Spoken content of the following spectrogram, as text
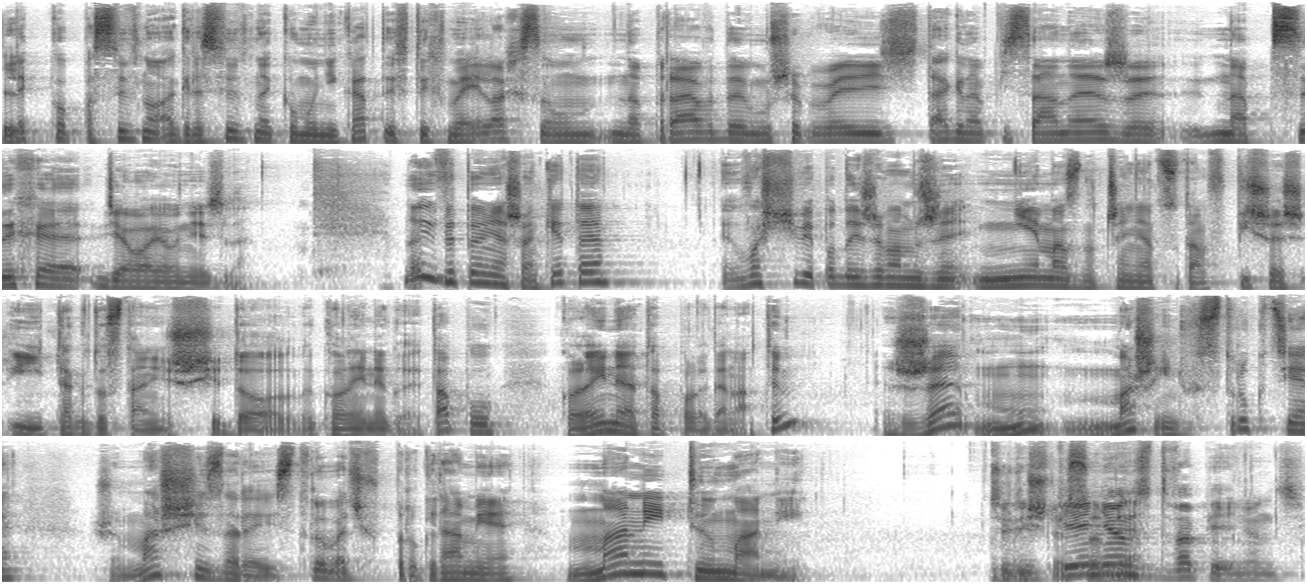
lekko pasywno-agresywne komunikaty w tych mailach są naprawdę, muszę powiedzieć, tak napisane, że na psychę działają nieźle. No i wypełniasz ankietę. Właściwie podejrzewam, że nie ma znaczenia, co tam wpiszesz, i tak dostaniesz się do kolejnego etapu. Kolejny etap polega na tym, że masz instrukcję, że masz się zarejestrować w programie Money to Money. Czyli Myślę pieniądz, sobie, dwa pieniądz.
